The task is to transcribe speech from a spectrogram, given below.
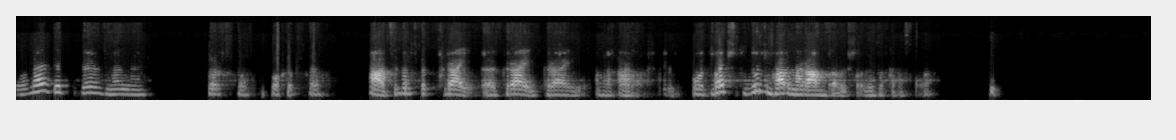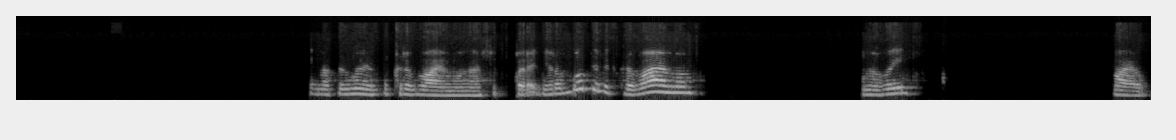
Знаєте, це в мене похибка. А, це просто край, е, край, край а. От, бачите, дуже гарна рамка вийшла дуже красива. І ми закриваємо наші попередні роботи, відкриваємо новий файл.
